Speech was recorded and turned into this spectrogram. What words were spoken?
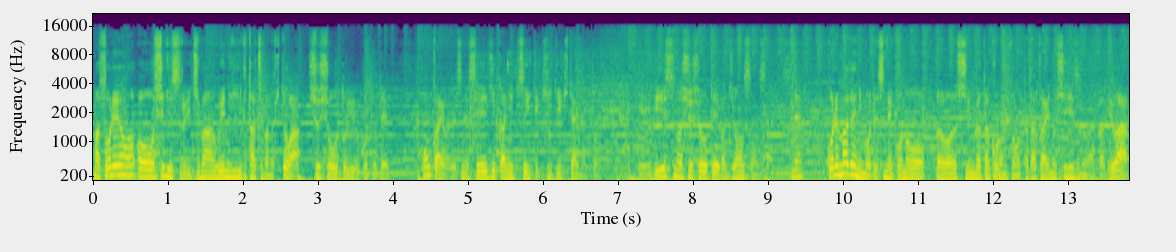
まあ、それを支持する一番上にいる立場の人は首相ということで今回はですね政治家について聞いていきたいなと。イギリスの首相といえばジョンソンさんですね。これまでにもですねこの新型コロナとの戦いのシリーズの中では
